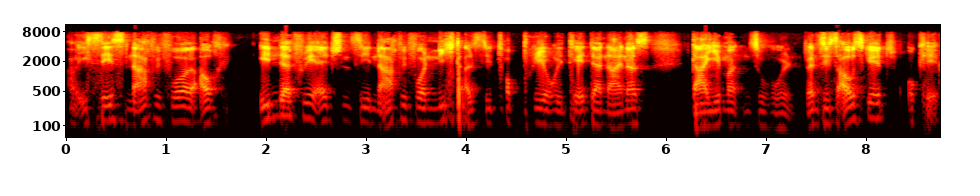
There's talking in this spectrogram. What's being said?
Aber ich sehe es nach wie vor auch in der Free Agency nach wie vor nicht als die Top-Priorität der Niners, da jemanden zu holen. Wenn es sich ausgeht, okay.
